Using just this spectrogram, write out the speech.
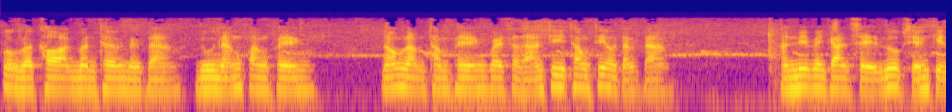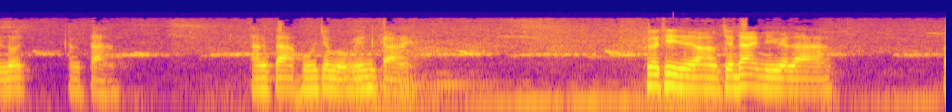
พวกละครบันเทิงต่างๆ ดูหนังฟังเพลงน้องลำทำเพลงไปสถานที่ท่องเที่ยวต่างๆ อันนี้เป็นการเสพรูปเสียงกลิ่นรส ต่างๆ ทางตาหูจมูกลิ้นกาย เพื่อที่เราจะได้มีเวลาไป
